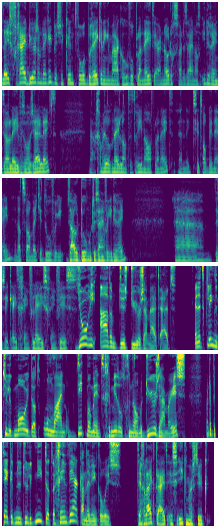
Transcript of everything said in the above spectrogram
leef vrij duurzaam, denk ik. Dus je kunt bijvoorbeeld berekeningen maken hoeveel planeten er nodig zouden zijn als iedereen zou leven zoals jij leeft. Nou, gemiddeld Nederland is 3,5 planeet. En ik zit wel binnen één. En dat is wel een beetje het doel voor, zou het doel moeten zijn voor iedereen. Ehm, dus ik eet geen vlees, geen vis. Jori ademt dus duurzaamheid uit. En het klinkt natuurlijk mooi dat online op dit moment gemiddeld genomen duurzamer is. Maar dat betekent natuurlijk niet dat er geen werk aan de winkel is. Tegelijkertijd is e-commerce natuurlijk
